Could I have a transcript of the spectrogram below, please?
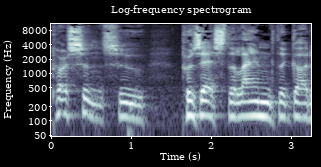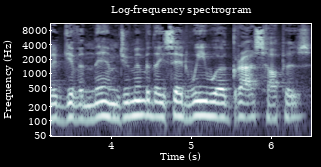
persons who possessed the land that God had given them. Do you remember they said we were grasshoppers?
